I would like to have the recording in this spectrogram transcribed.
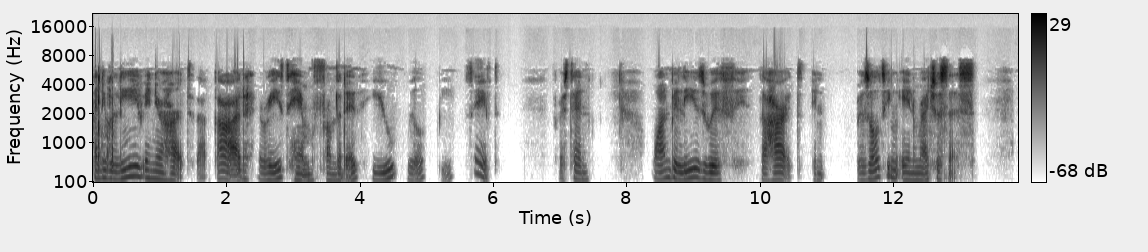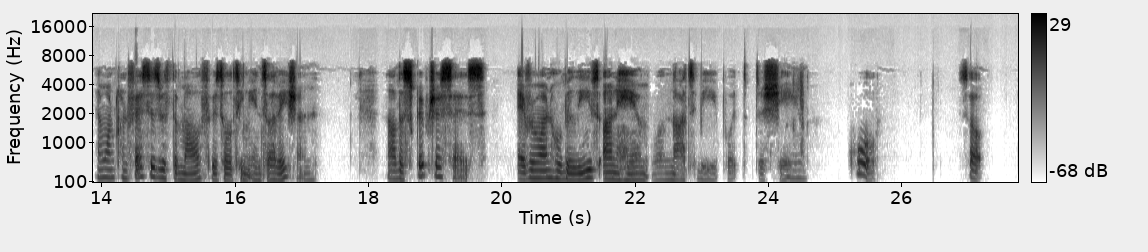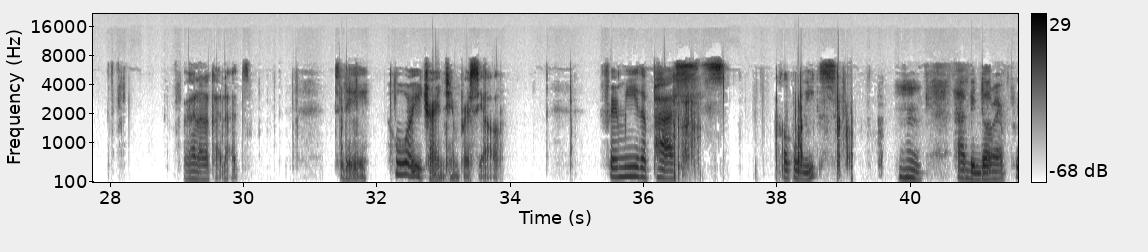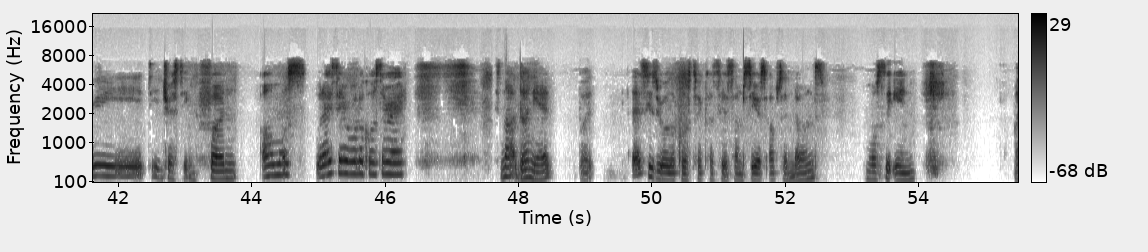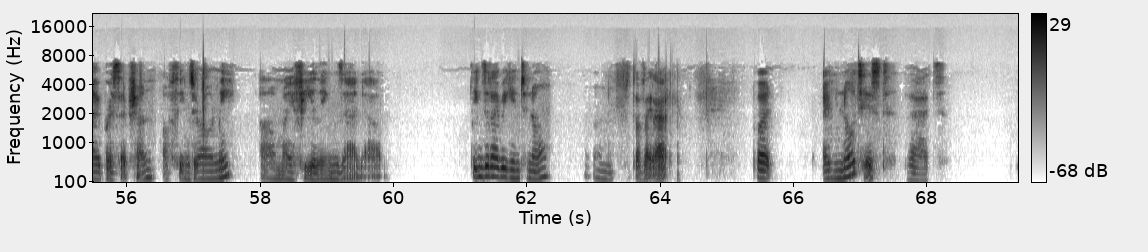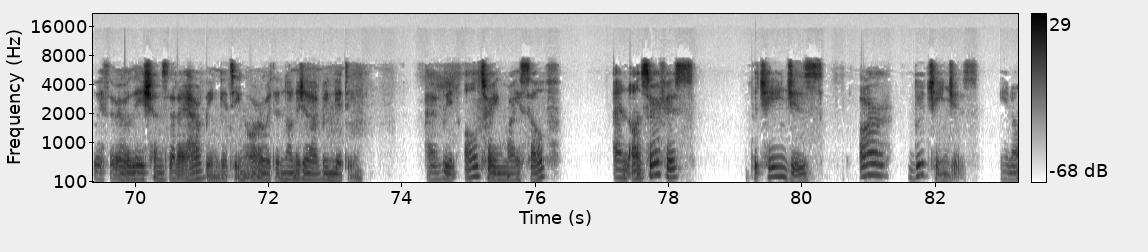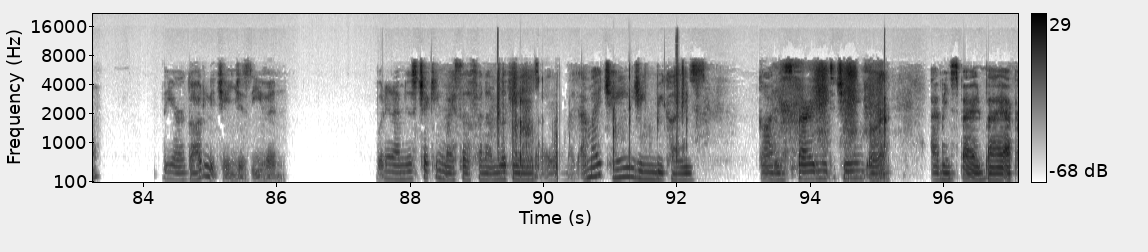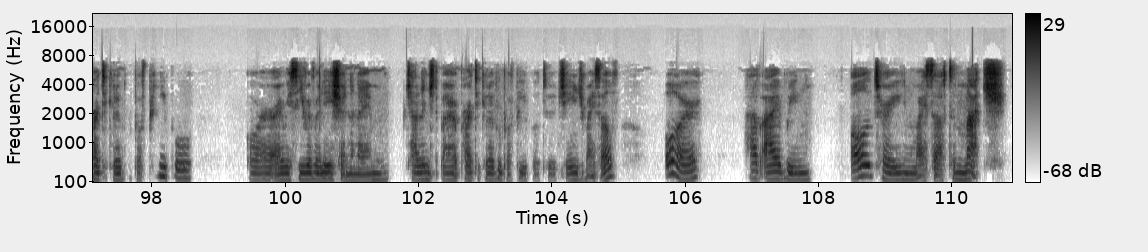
and you believe in your heart that God raised him from the dead, you will be saved. Verse 10 One believes with the heart, in, resulting in righteousness, and one confesses with the mouth, resulting in salvation. Now, the scripture says, Everyone who believes on him will not be put to shame. Cool. So, we're going to look at that today. Who are you trying to impress, y'all? For me, the past couple weeks have been done a pretty interesting, fun, almost, would I say a roller coaster ride? It's not done yet, but let's use roller coaster because there's some serious ups and downs, mostly in my perception of things around me, um, my feelings, and um, things that I begin to know, um, stuff like that. But I've noticed that with the revelations that I have been getting, or with the knowledge that I've been getting, I've been altering myself, and on surface, the changes are good changes, you know, they are godly changes, even. But then I'm just checking myself and I'm looking inside. I'm like, am I changing because God inspired me to change, or I'm inspired by a particular group of people, or I receive revelation and I'm challenged by a particular group of people to change myself, or have I been altering myself to match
